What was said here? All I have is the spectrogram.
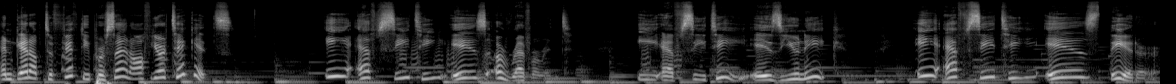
and get up to 50% off your tickets. EFCT is irreverent. EFCT is unique. EFCT is theater.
